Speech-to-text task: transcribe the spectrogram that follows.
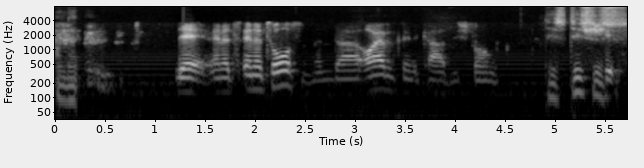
on the- Yeah, and it's and it's awesome. And uh, I haven't seen a card this strong. this this is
